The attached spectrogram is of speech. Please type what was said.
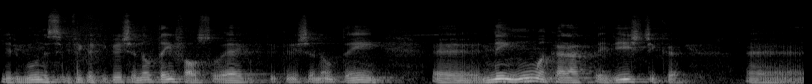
Nirguna significa que Krishna não tem falso ego, que Krishna não tem é, nenhuma característica é,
